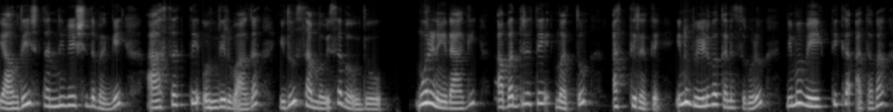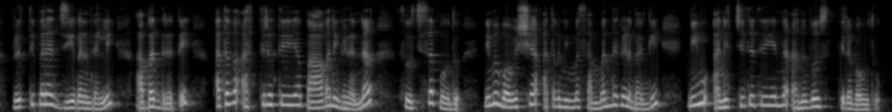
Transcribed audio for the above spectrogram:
ಯಾವುದೇ ಸನ್ನಿವೇಶದ ಬಗ್ಗೆ ಆಸಕ್ತಿ ಹೊಂದಿರುವಾಗ ಇದು ಸಂಭವಿಸಬಹುದು. ಮೂರನೆಯದಾಗಿ ಅಭದ್ರತೆ ಮತ್ತು ಅಸ್ಥಿರತೆ. ಇನ್ನು ಬೀಳುವ ಕನಸುಗಳು ನಿಮ್ಮ ವೈಯಕ್ತಿಕ ಅಥವಾ ವೃತ್ತಿಪರ ಜೀವನದಲ್ಲಿ ಅಭದ್ರತೆ ಅಥವಾ ಅಸ್ಥಿರತೆಯ ಭಾವನೆಗಳನ್ನು ಸೂಚಿಸಬಹುದು. ನಿಮ್ಮ ಭವಿಷ್ಯ ಅಥವಾ ನಿಮ್ಮ ಸಂಬಂಧಗಳ ಬಗ್ಗೆ ನೀವು ಅನಿಶ್ಚಿತತೆಯನ್ನು ಅನುಭವಿಸುತ್ತಿರಬಹುದು.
